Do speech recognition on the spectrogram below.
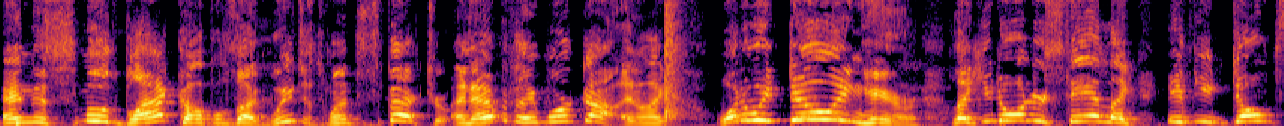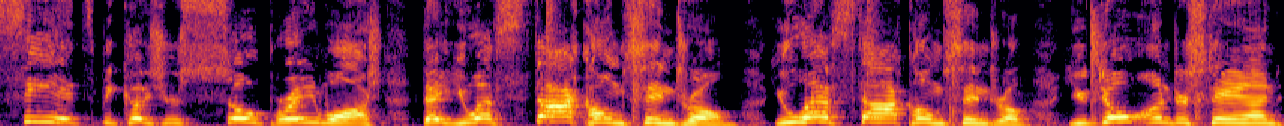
and this smooth black couple's like, we just went to Spectrum and everything worked out, and like. What are we doing here? Like, you don't understand. Like, if you don't see it, it's because you're so brainwashed that you have Stockholm syndrome. You have Stockholm syndrome. You don't understand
